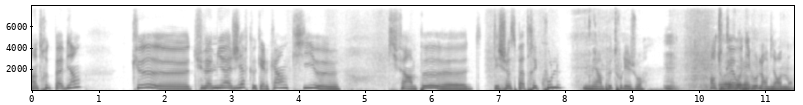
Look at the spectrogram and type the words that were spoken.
un truc pas bien, que euh, tu vas mieux agir que quelqu'un qui, euh, qui fait un peu euh, des choses pas très cool, mais un peu tous les jours. Mm. En tout cas, au niveau de l'environnement.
